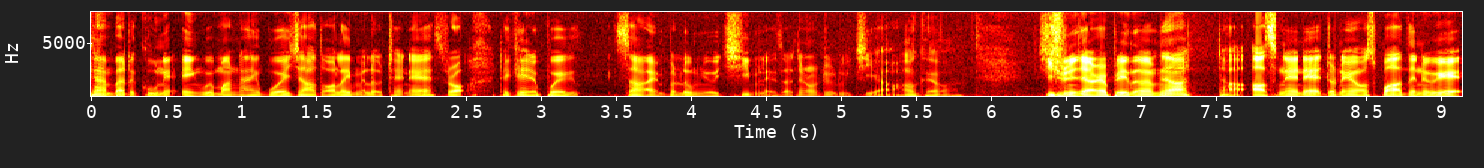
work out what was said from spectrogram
comeback တစ်ခုနဲ့အိမ်ဝင်းမှာနိုင်ပွဲရသွားလိမ့်မယ်လို့ထင်တယ်ဆိုတော့တကယ်ပွဲစားရင်ဘယ်လိုမျိုးချိမလဲဆိုတော့ကျွန်တော်တို့အတူတူကြည့်အောင်ဟုတ်ကဲ့ပါကြည့်ရှုနေကြတဲ့ပြည်သူများဒါ Arsenal နဲ့ Tottenham Hotspur တင်းတို့ရဲ့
